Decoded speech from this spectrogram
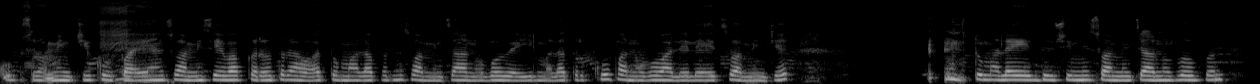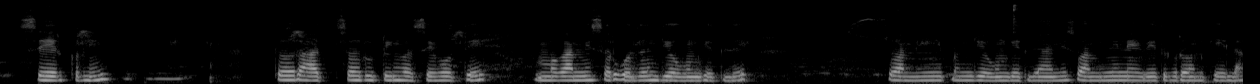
खूप स्वामींची खूप आहे आणि स्वामी सेवा करत राहा. तुम्हाला पण स्वामींचा अनुभव येईल. मला तर खूप अनुभव आलेले आहेत स्वामींचे. तुम्हाला एक दिवशी मी स्वामींचा अनुभव पण शेअर करीन. तर आजचं रुटीन असे होते. मग आम्ही सर्वजण जेवून घेतले. स्वामींनी पण जेवून घेतले आणि स्वामींनी नैवेद्य ग्रहण केला.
